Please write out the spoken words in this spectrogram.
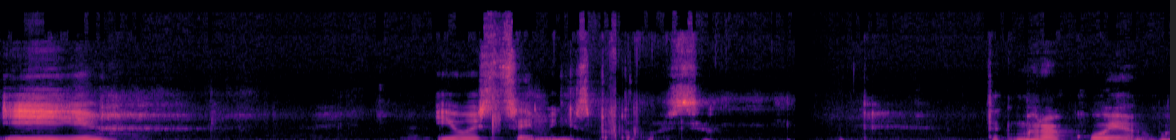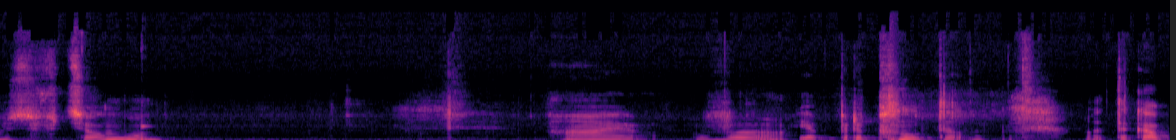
І, і ось цей мені сподобався. Так, маракуя ось в цьому. А в, я переплутала. От така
